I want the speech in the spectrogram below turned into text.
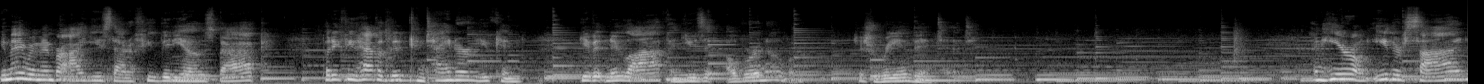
You may remember I used that a few videos back. But if you have a good container, you can give it new life and use it over and over. Just reinvent it. And here on either side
